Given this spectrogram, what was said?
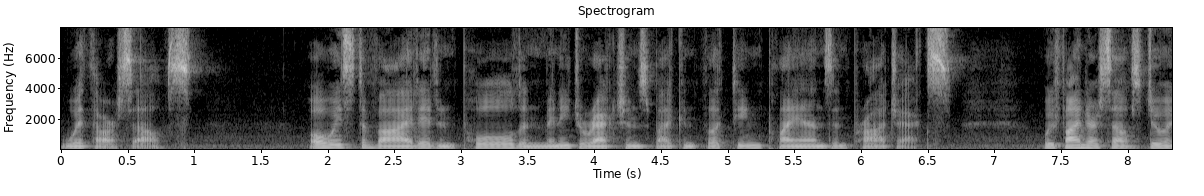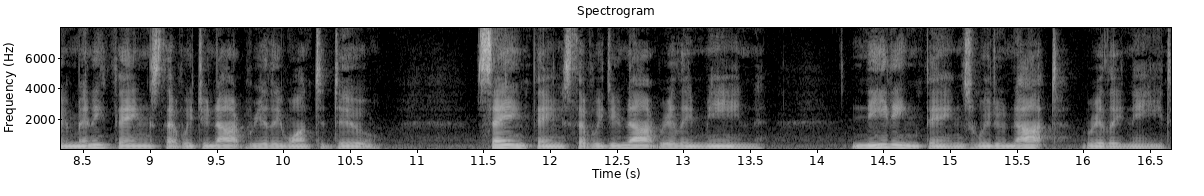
with ourselves, always divided and pulled in many directions by conflicting plans and projects, we find ourselves doing many things that we do not really want to do, saying things that we do not really mean, needing things we do not really need,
